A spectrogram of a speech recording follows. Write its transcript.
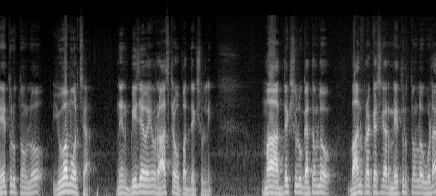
నేతృత్వంలో యువమోర్చా నేను బీజేవైఎం రాష్ట్ర ఉపాధ్యక్షుల్ని. మా అధ్యక్షులు గతంలో భానుప్రకాష్ గారి నేతృత్వంలో కూడా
